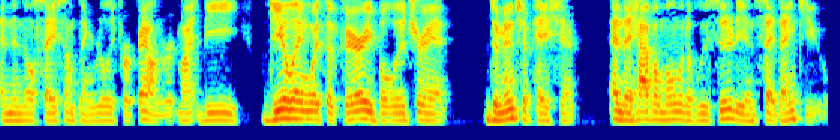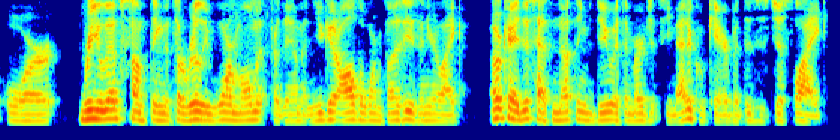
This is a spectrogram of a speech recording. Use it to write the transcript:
and then they'll say something really profound. Or it might be dealing with a very belligerent dementia patient and they have a moment of lucidity and say thank you or relive something that's a really warm moment for them and you get all the warm fuzzies and you're like okay this has nothing to do with emergency medical care but this is just like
